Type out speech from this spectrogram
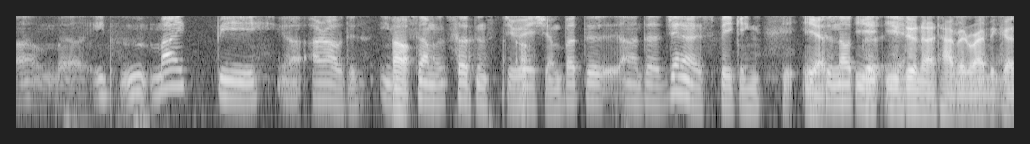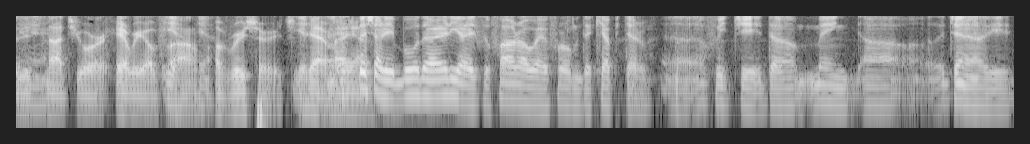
um, uh, it might be uh, allowed in Oh. some certain situation, but uh, uh, the generally speaking, Y- it's yes, not. you, you yeah. do not have it right Yeah, because it's not your area of Yeah, uh, yeah. of research. Yes, yeah, especially border area is far away from the capital, uh, which the main uh, generally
